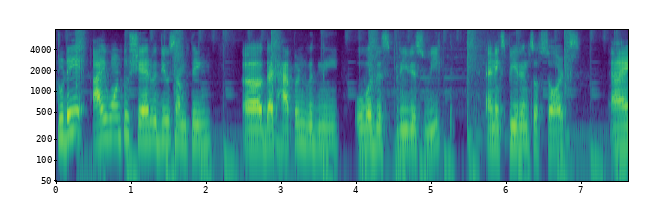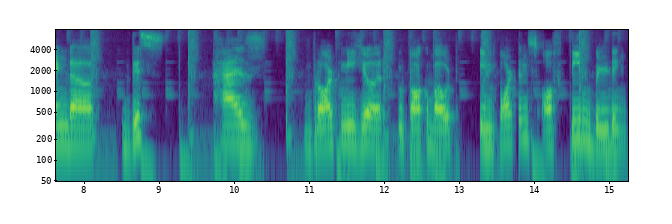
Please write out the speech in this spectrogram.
Today, I want to share with you something uh, that happened with me over this previous week, an experience of sorts, and uh, this has brought me here to talk about importance of team building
